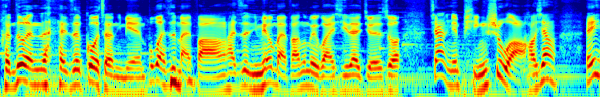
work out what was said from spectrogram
很多人在这过程里面，不管是买房还是你没有买房都没有关系，在觉得说家里面平数啊，好像哎，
